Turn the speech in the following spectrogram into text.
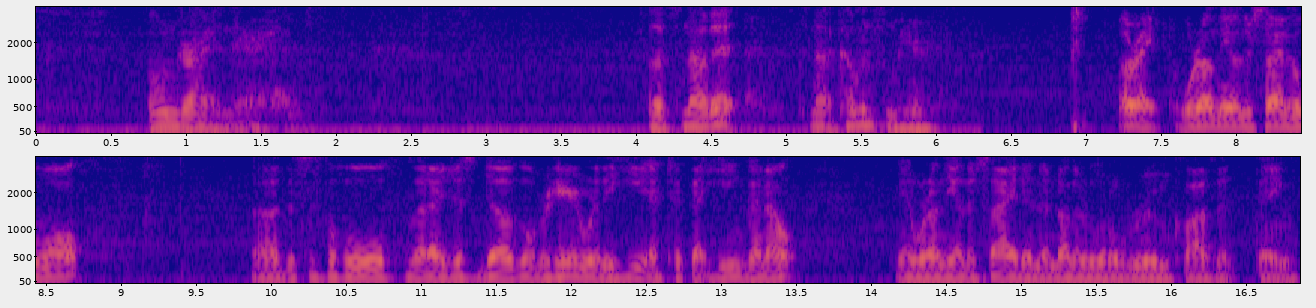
bone dry in there. So that's not it. It's not coming from here. All right, we're on the other side of the wall. Uh, this is the hole that I just dug over here where the heat, I took that heating vent out. And we're on the other side in another little room closet thing.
